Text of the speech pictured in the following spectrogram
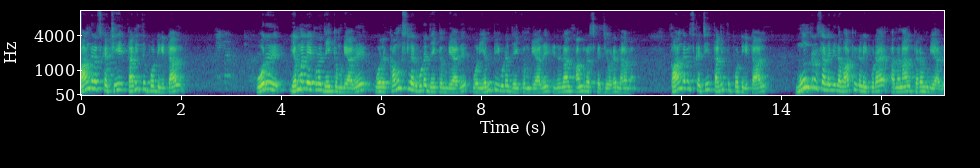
காங்கிரஸ் கட்சி தனித்து போட்டியிட்டால் ஒரு எம்எல்ஏ கூட ஜெயிக்க முடியாது ஒரு கவுன்சிலர் கூட ஜெயிக்க முடியாது ஒரு எம்பி கூட ஜெயிக்க முடியாது. இதுதான் காங்கிரஸ் கட்சியோட நிலைமை. காங்கிரஸ் கட்சி தனித்து போட்டியிட்டால் மூன்று சதவீத வாக்குகளை கூட அதனால் பெற முடியாது.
